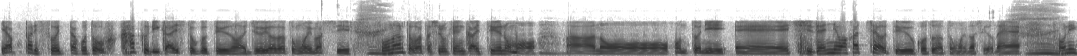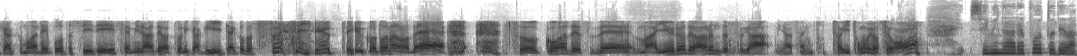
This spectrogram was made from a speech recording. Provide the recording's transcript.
やっぱりそういったことを深く理解しておくっていうのは重要だと思いますし、はい、そうなると私の見解っていうのも、あの、本当に、えー、自然に分かっちゃうということだと思いますよね。はい、とにかく、まあ、レポート CD、セミナーではとにかく言いたいことすべて言うっていうことなので、そこはですね、まあ、有料ではあるんですが、皆さんにとってはいいと思いますよ。はい。セミナーレポートでは、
